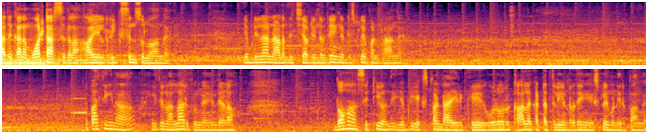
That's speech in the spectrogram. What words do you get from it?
அதுக்கான மோட்டார்ஸ் இதெல்லாம் ஆயில் ரிக்ஸ்ன்னு சொல்லுவாங்க. எப்படிலாம் நடந்துச்சு அப்படின்றத இங்கே டிஸ்ப்ளே பண்ணுறாங்க பார்த்தீங்கன்னா இது நல்லா இருக்குங்க இந்த இடம். தோஹா சிட்டி வந்து எப்படி எக்ஸ்பேண்ட் ஆகிருக்கு ஒரு ஒரு காலகட்டத்துலேன்றதை இங்கே எக்ஸ்பிளைன் பண்ணியிருப்பாங்க.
